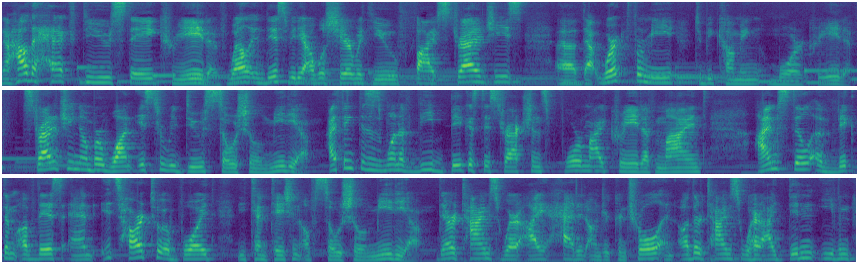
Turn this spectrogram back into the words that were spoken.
Now how the heck do you stay creative? Well in this video I will share with you five strategies uh, that worked for me to becoming more creative. Strategy number one is to reduce social media. I think this is one of the biggest distractions for my creative mind. I'm still a victim of this and it's hard to avoid the temptation of social media. There are times where I had it under control and other times where I didn't even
